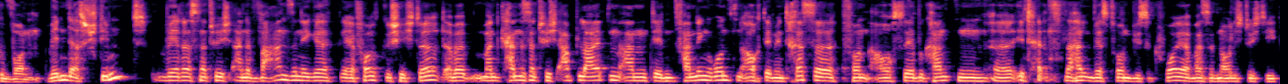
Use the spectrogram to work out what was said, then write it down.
gewonnen. Wenn das stimmt, wäre das natürlich eine wahnsinnige Erfolgsgeschichte. Aber man kann es natürlich ableiten an den Fundingrunden, auch dem Interesse von auch sehr bekannten äh, internationalen Investoren wie Sequoia, was ja neulich durch die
